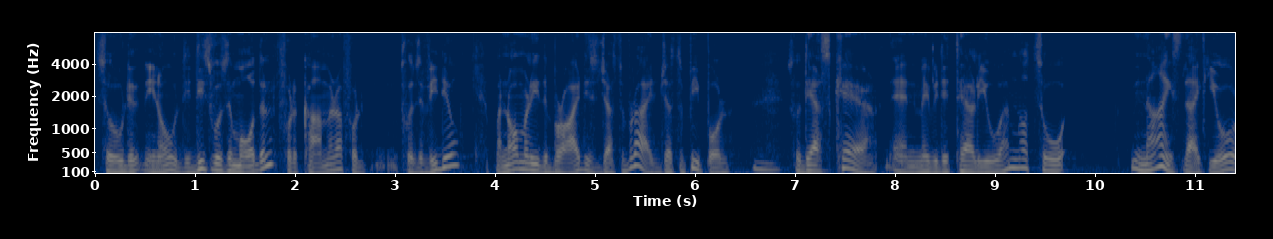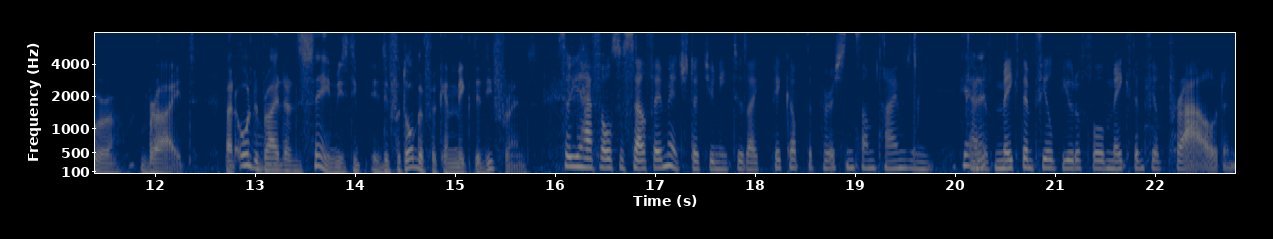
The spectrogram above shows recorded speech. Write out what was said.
So the, you know, the, this was a model for the camera for for the video, but normally the bride is just a bride, just the people. So they are scared, and maybe they tell you, "I'm not so nice like your bride." But all the brides are the same. Is the, the photographer can make the difference. So you have also self-image that you need to like pick up the person sometimes and Yeah, kind and of make them feel beautiful, make them feel proud and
